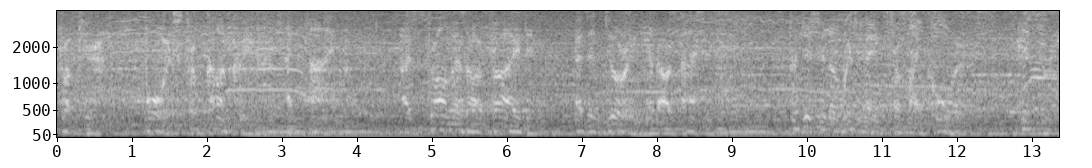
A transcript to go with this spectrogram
Structure forged from concrete and time. As strong as our pride, as enduring as our passion. Tradition originates from my core. History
